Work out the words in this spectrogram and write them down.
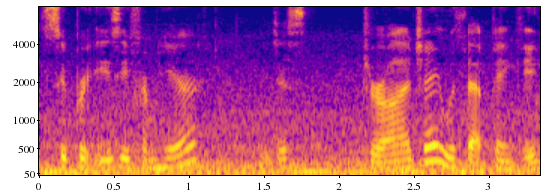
super easy from here. You just draw a J with that pinky.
